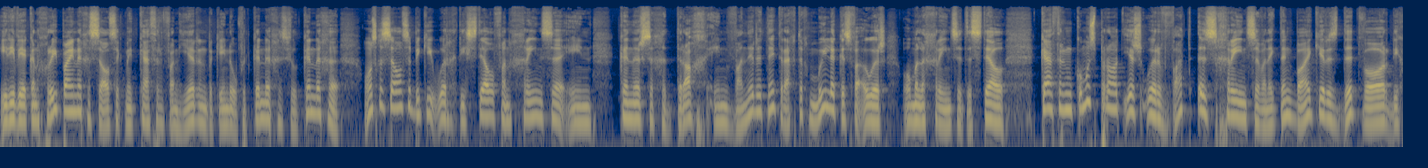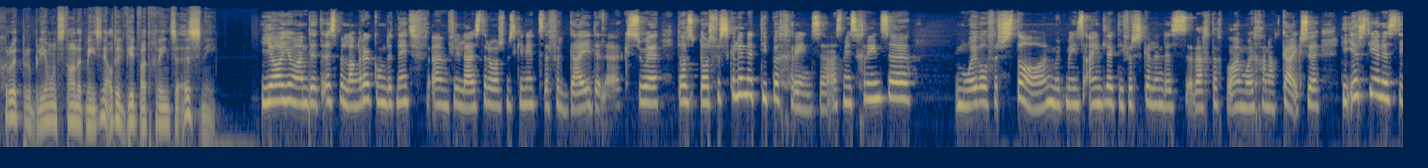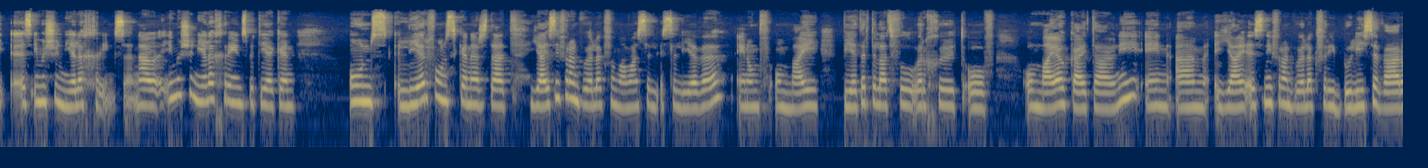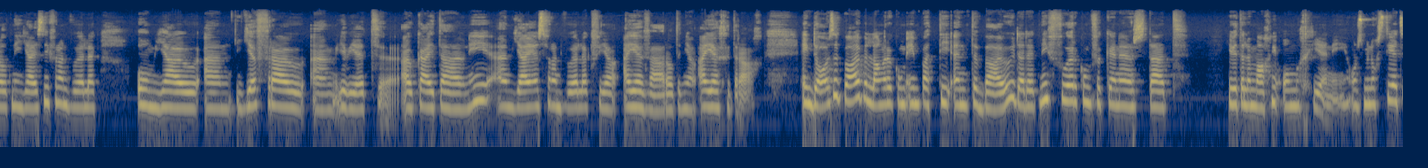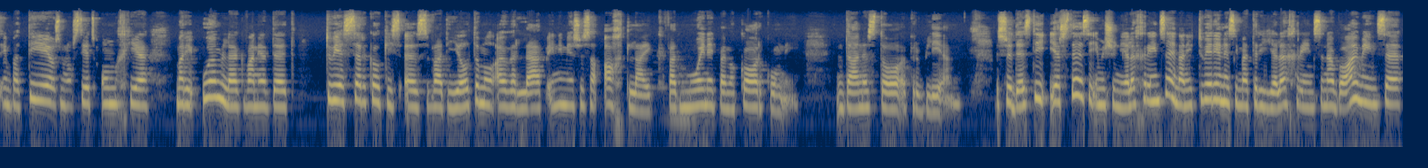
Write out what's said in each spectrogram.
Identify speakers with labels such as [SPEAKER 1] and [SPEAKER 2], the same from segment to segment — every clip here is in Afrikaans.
[SPEAKER 1] Hierdie week in Groepyne gesels ek met Catherine van Heerden, bekende opvoedkundige sielkundige. Ons gesels 'n bietjie oor die stel van grense en kinders se gedrag en wanneer dit net regtig moeilik is vir ouers om hulle grense te stel. Catherine, kom ons praat eers oor wat is grense want ek dink baie keer is dit waar die groot probleem ontstaan dat mense nie altyd weet wat grense is nie.
[SPEAKER 2] Ja Johan, dit is belangrik om dit net um, vir die luisteraars miskien net te verduidelik. So daar's daar's verskillende tipe grense. As mens grense mooi wil verstaan, moet mens eintlik die verskillendes regtig baie mooi gaan na kyk. So die eerste een is die is emosionele grense. Nou 'n emosionele grens beteken ons leer vir ons kinders dat jy is nie verantwoordelik vir mamma se se lewe en om om my beter te laat voel oor goed of om my okay te hou nie en ehm um, jy is nie verantwoordelik vir die boelie se wêreld nie. Jy is nie verantwoordelik om jou ehm um, juffrou ehm um, jy weet okay te hou nie. Ehm um, jy is verantwoordelik vir jou eie wêreld en jou eie gedrag. En daar's dit baie belangrik om empatie in te bou dat dit nie voorkom vir kinders dat jy weet hulle mag nie omgee nie. Ons moet nog steeds empatie hê, ons moet nog steeds omgee, maar die oomblik wanneer dit twee sirkeltjies is wat heeltemal overlap en nie meer soos 'n agt lyk wat mooi net bymekaar kom nie dan is daar 'n probleem. So dis die eerste is die emosionele grense en dan die tweede een is die materiële grense. Nou baie mense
